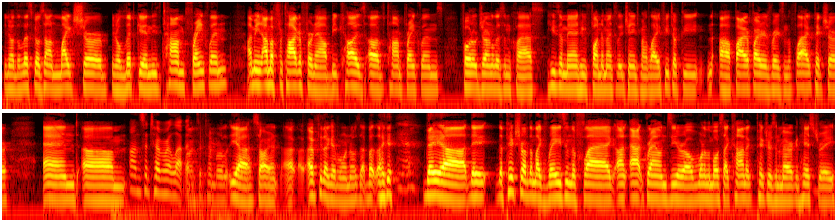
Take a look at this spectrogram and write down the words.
You know the list goes on. Mike Sherb, you know Lipkin, these Tom Franklin. I mean, I'm a photographer now because of Tom Franklin's photojournalism class. He's a man who fundamentally changed my life. He took the uh, firefighters raising the flag picture, and um, on September 11th. On September, yeah. Sorry, I, I feel like everyone knows that, but like yeah. they, uh, they, the picture of them like raising the flag on at Ground Zero, one of the most iconic pictures in American history.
